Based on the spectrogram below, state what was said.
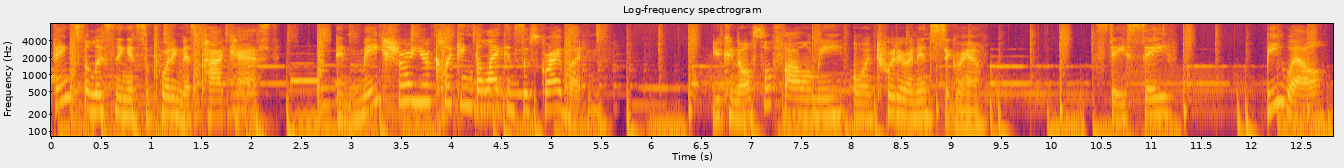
Thanks for listening and supporting this podcast. And make sure you're clicking the like and subscribe button. You can also follow me on Twitter and Instagram. Stay safe, be well,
